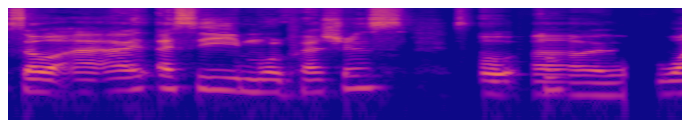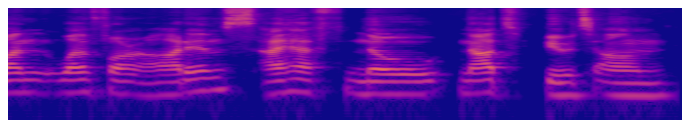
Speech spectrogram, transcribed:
so I, I see more questions. So uh, one one for our audience, I have no not built on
